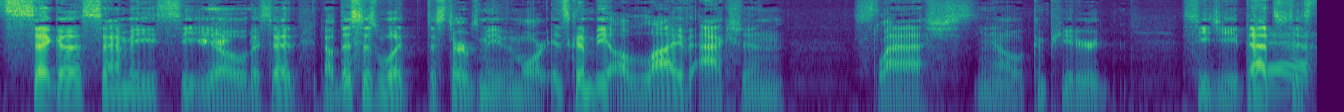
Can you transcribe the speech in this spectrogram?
Sega Sammy CEO, they said now this is what disturbs me even more. It's going to be a live action slash you know computer CG. That's yeah. just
